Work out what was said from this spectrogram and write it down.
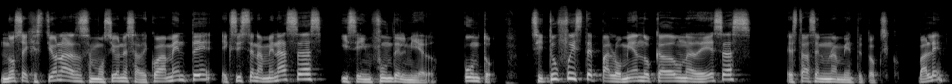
no se gestionan las emociones adecuadamente, existen amenazas y se infunde el miedo. Punto. Si tú fuiste palomeando cada una de esas, estás en un ambiente tóxico, ¿vale?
